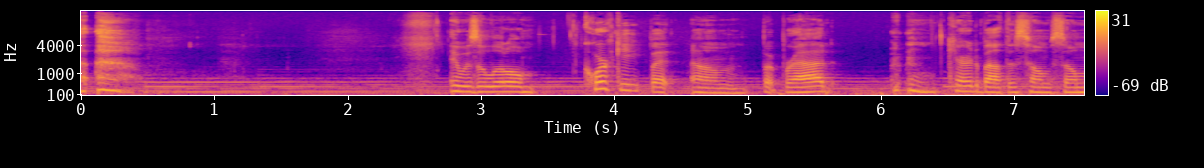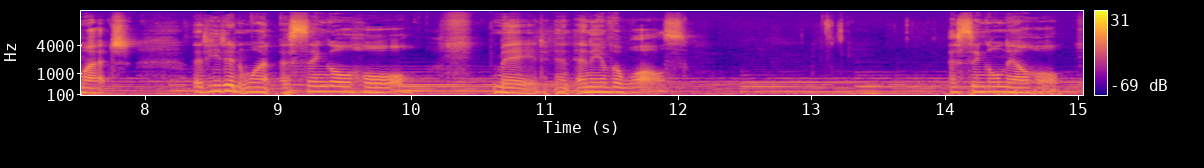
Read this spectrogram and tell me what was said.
it was a little quirky, but, um, but Brad cared about this home so much that he didn't want a single hole made in any of the walls, a single nail hole.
